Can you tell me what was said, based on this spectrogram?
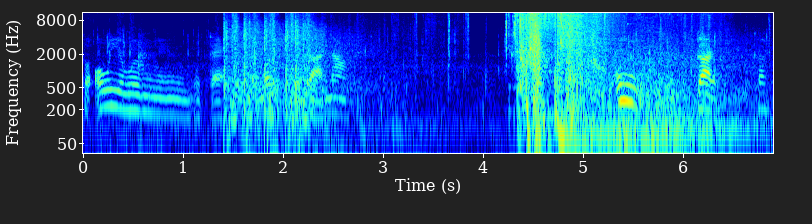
launcher oh, is just fine everywhere. can only eliminate him with that. Unless you got nine. Ooh, got it. Got it.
